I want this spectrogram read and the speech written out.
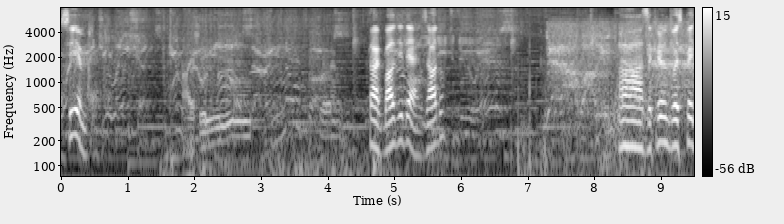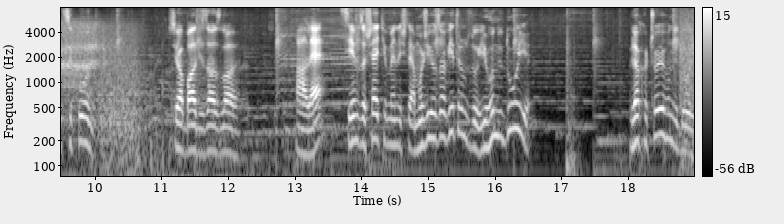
Сім. Так, Балді де? Ззаду? А, закрив на 25 секунд. Все, Балді зараз. Але 7 зашетів ми не йшли. А може його за вітром здує? Його не дує. Бляха, чого його не дує?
